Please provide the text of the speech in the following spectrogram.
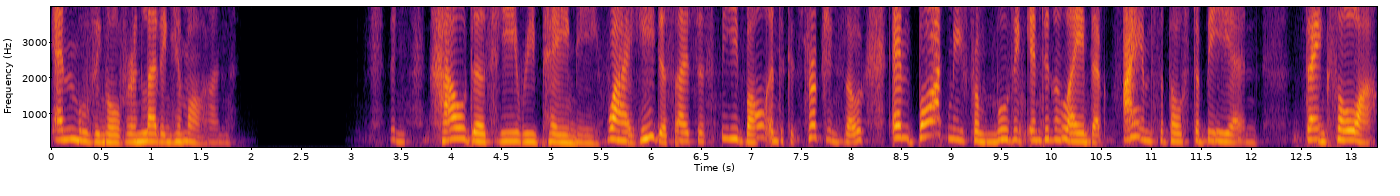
and moving over and letting him on. Then how does he repay me? Why, he decides to speedball into construction zone and block me from moving into the lane that I am supposed to be in. Thanks a lot.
